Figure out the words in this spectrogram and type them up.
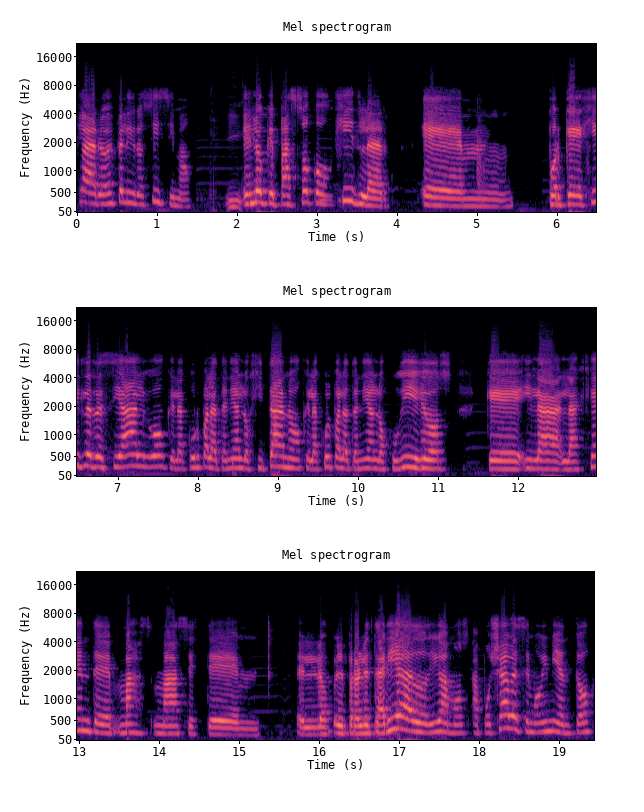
Claro, es peligrosísimo. Y... Es lo que pasó con Hitler. Eh, porque Hitler decía algo, que la culpa la tenían los gitanos, que la culpa la tenían los judíos, que, y la, la gente más, más este, el, proletariado, digamos, apoyaba ese movimiento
